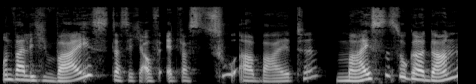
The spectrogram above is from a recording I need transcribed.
und weil ich weiß, dass ich auf etwas zuarbeite, meistens sogar dann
